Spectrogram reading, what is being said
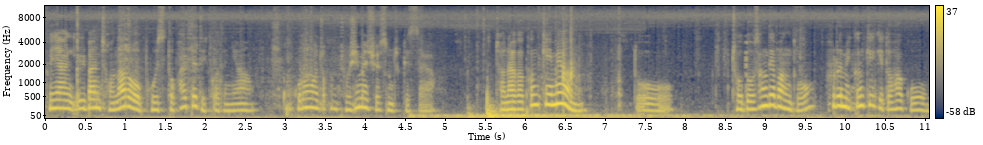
그냥 일반 전화로 보이스톡 할 때도 있거든요. 그런 건 조금 조심해 주셨으면 좋겠어요. 전화가 끊기면 또 저도 상대방도 흐름이 끊기기도 하고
